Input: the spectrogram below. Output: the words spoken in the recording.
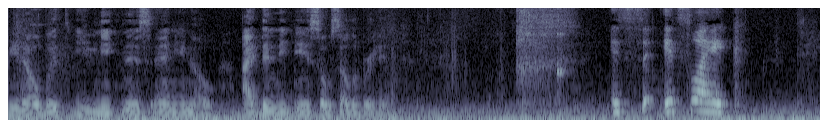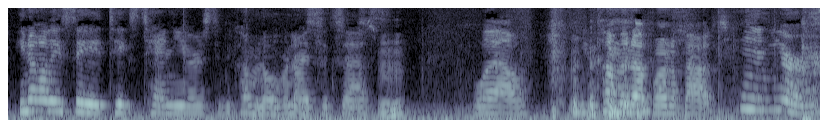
you know, with uniqueness and, you know, identity being so celebrated? It's it's like you know how they say it takes 10 years to become an overnight success. mm-hmm. well we're coming up on about 10 years.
